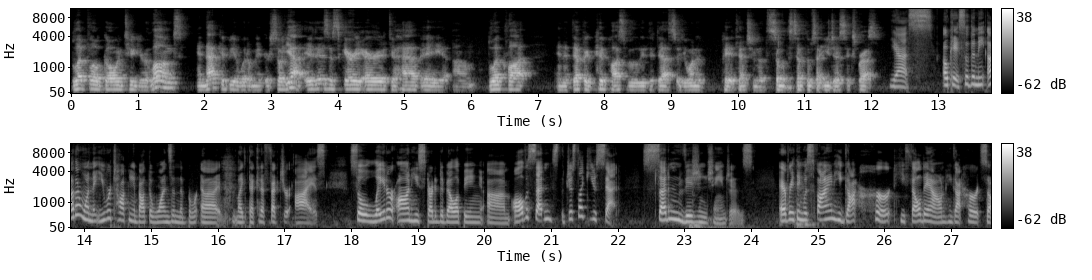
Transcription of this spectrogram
blood flow going to your lungs, and that could be a widowmaker. So yeah, it is a scary area to have a um, blood clot, and it definitely could possibly lead to death. So you want to pay attention to some of the symptoms that you just expressed. Yes. Okay. So then the other one that you were talking about, the ones in the uh, like that could affect your eyes. So later on, he started developing um, all of a sudden, just like you said, sudden vision changes. Everything was fine. He got hurt. He fell down. He got hurt. So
